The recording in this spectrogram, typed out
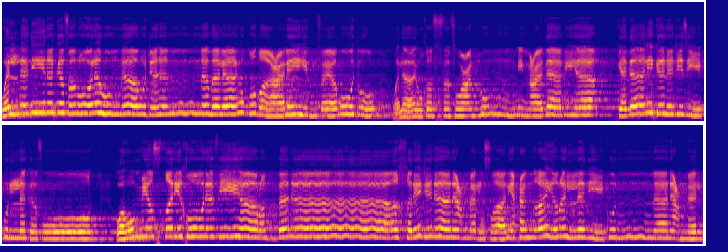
والذين كفروا لهم نار جهنم لا يقضى عليهم فيموتوا. ولا يخفف عنهم من عذابها. كذلك نجزي كل كفور. وهم يصطرخون فيها ربنا أخرجنا نعمل صالحا غير الذي كنا نعمل.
